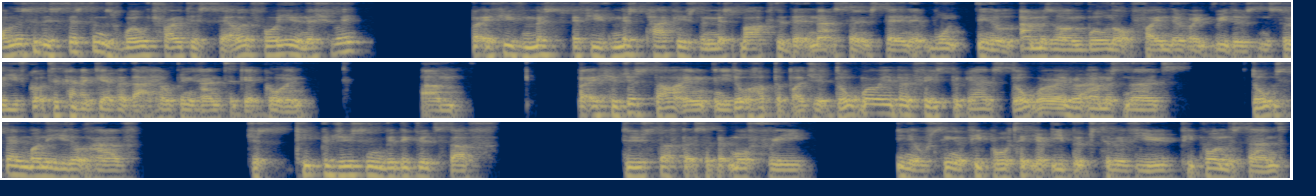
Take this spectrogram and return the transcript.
honestly the systems will try to sell it for you initially. But if you've mis if you've mispackaged and mismarketed it in that sense, then it won't, you know, Amazon will not find the right readers. And so you've got to kind of give it that helping hand to get going. Um, but if you're just starting and you don't have the budget, don't worry about Facebook ads, don't worry about Amazon ads, don't spend money you don't have. Just keep producing really good stuff. Do stuff that's a bit more free. You know, seeing if people take your ebooks to review, people understand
